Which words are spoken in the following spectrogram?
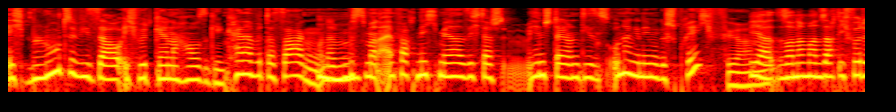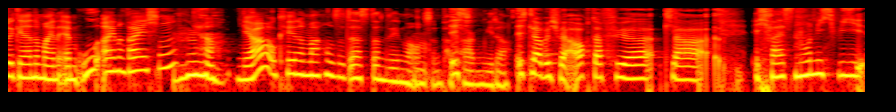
ich blute wie Sau, ich würde gerne nach Hause gehen. Keiner wird das sagen. Und dann mhm. müsste man einfach nicht mehr sich da hinstellen und dieses unangenehme Gespräch führen. Ja, sondern man sagt, ich würde gerne mein MU einreichen. Ja. Ja, okay, dann machen Sie das, dann sehen wir uns in ein paar ich, Tagen wieder. Ich glaube, ich wäre auch dafür, klar. Ich weiß nur nicht, wie,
